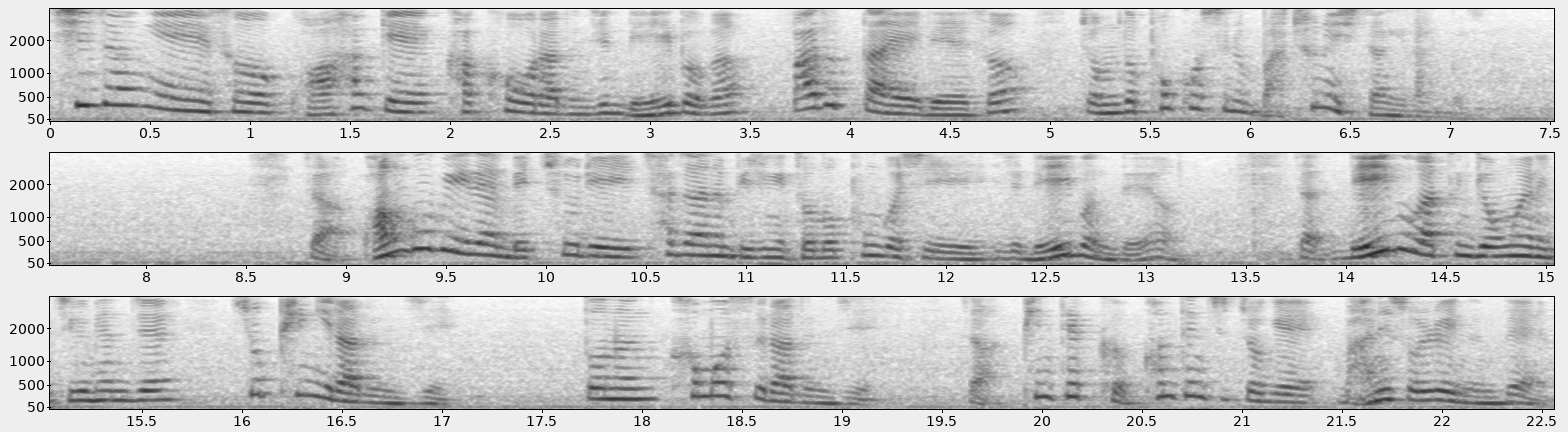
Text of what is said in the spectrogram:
시장에서 과하게 카카오라든지 네이버가 빠졌다에 대해서 좀 더 포커스를 맞추는 시장이라는 거죠. 자, 광고비에 대한 매출이 차지하는 비중이 더 높은 것이 이제 네이버인데요. 자, 네이버 같은 경우에는 지금 현재 쇼핑이라든지 또는 커머스라든지 자, 핀테크, 컨텐츠 쪽에 많이 쏠려 있는데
